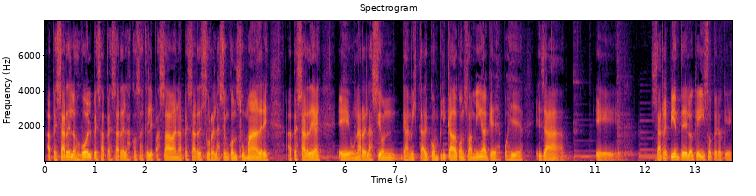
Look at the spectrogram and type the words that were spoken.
a pesar de los golpes, a pesar de las cosas que le pasaban, a pesar de su relación con su madre, a pesar de eh, una relación de amistad complicada con su amiga que después ella, eh, se arrepiente de lo que hizo, pero que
